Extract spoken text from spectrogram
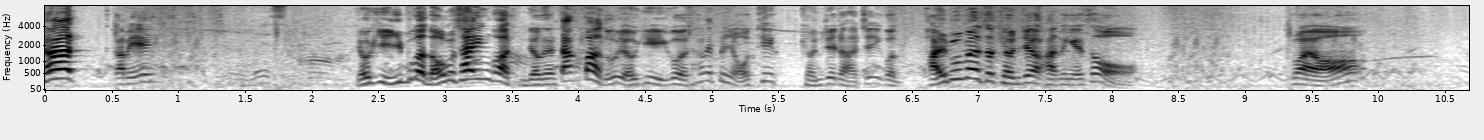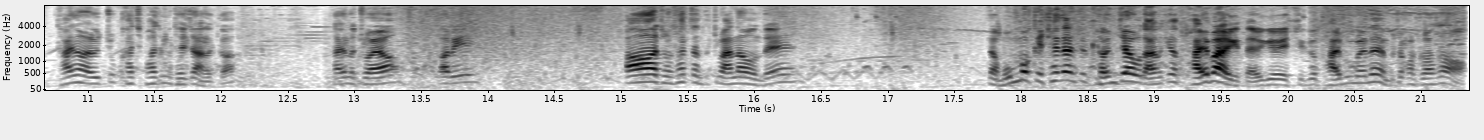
컷! 까비. 여기 이브가 너무 사이인 것 같은데 그냥 딱 봐도 여기 이거 상대편이 어떻게 견제를 하지? 이거 밟으면서 견제가 가능해서. 좋아요. 다이너 여기 좀 같이 봐주면 되지 않을까? 다이너 좋아요. 까비. 아 저 살짝 느낌 안 나오는데. 일단 못 먹게 최대한 좀 견제하고 나는 계속 밟아야겠다. 여기 지금 밟으면은 무조건 좋아서.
